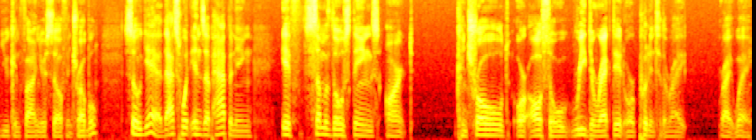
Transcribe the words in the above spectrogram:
you can find yourself in trouble. So yeah, that's what ends up happening if some of those things aren't controlled or also redirected or put into the right right way.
